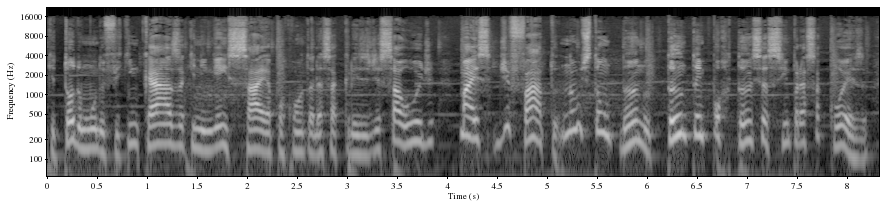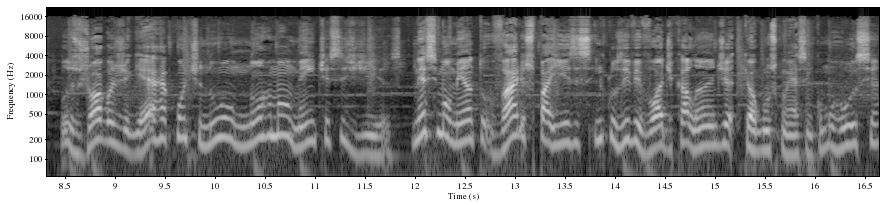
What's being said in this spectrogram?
que todo mundo fique em casa, que ninguém saia por conta dessa crise de saúde, mas de fato não estão dando tanta importância assim para essa coisa. Os jogos de guerra continuam normalmente esses dias. Nesse momento, vários países países, inclusive Vodkalândia, que alguns conhecem como Rússia,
